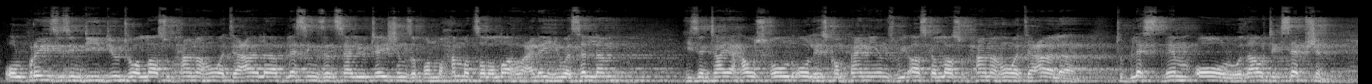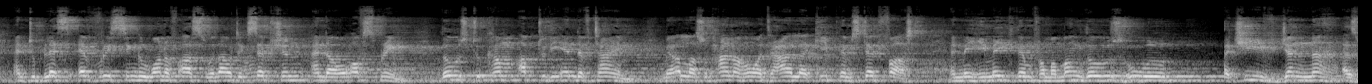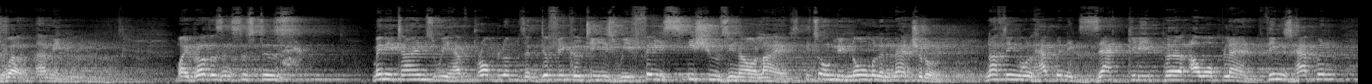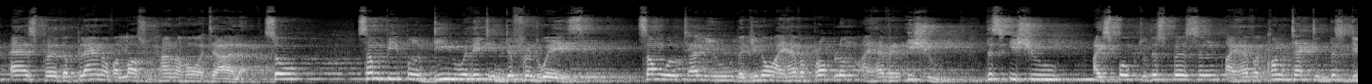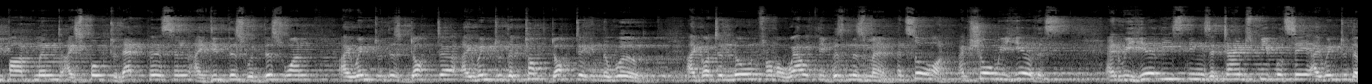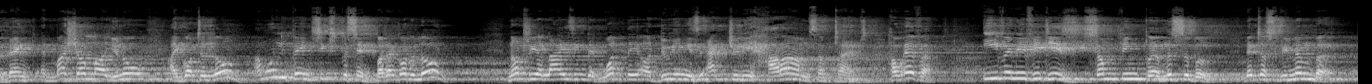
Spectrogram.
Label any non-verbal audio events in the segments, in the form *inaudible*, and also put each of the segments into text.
All praise is indeed due to Allah subhanahu wa ta'ala. Blessings and salutations upon Muhammad sallallahu alayhi wa sallam, his entire household, all his companions. We ask Allah subhanahu wa ta'ala to bless them all without exception and to bless every single one of us without exception and our offspring, those to come up to the end of time. May Allah subhanahu wa ta'ala keep them steadfast and may He make them from among those who will achieve Jannah as well. Ameen. My brothers and sisters, many times we have problems and difficulties, we face issues in our lives. It's only normal and natural. Nothing will happen exactly per our plan. Things happen as per the plan of Allah subhanahu wa ta'ala. So, some people deal with it in different ways. Some will tell you that, you know, I have a problem, I have an issue. This issue I spoke to this person, I have a contact in this department, I spoke to that person, I did this with this one, I went to this doctor, I went to the top doctor in the world, I got a loan from a wealthy businessman, and so on. I'm sure we hear this. And we hear these things. At times people say, I went to the bank and mashallah, you know, I got a loan. I'm only paying 6%, but I got a loan. Not realizing that what they are doing is actually haram sometimes. However, even if it is something permissible, let us remember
